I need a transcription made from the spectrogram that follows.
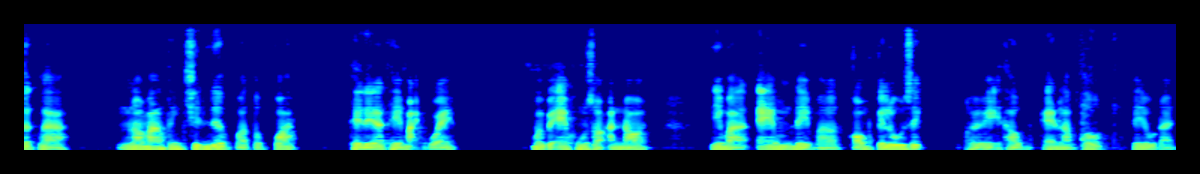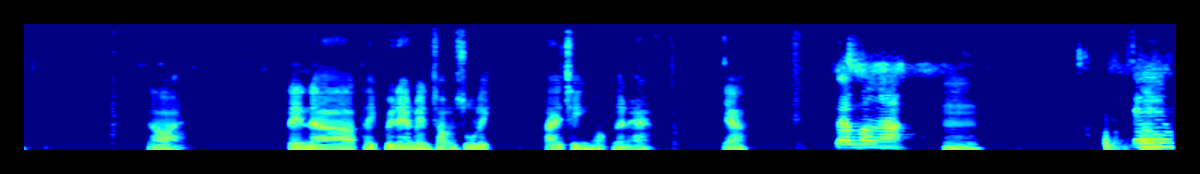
Tức là nó mang tính chiến lược và tổng quát. Thì đấy là thế mạnh của em. Bởi vì em không giỏi ăn nói. Nhưng mà em để mà có một cái logic ở hệ thống em làm tốt cái điều đấy. Rồi. Nên uh, thầy khuyên em nên chọn du lịch, tài chính hoặc ngân hàng nhá. Dạ vâng ạ. Ừ. Em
